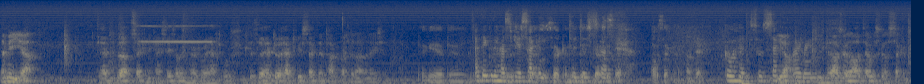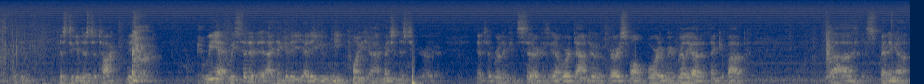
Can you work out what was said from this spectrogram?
Let me, uh, do I have to go out second, can I say something, or do I have to, does there have, do I have to be a second to talk about the nomination? I think you have to. I think there has to be a discuss- second to discuss it. I'll second it. Okay. Go ahead, so second Yeah, by Raymond. because I was gonna, I was gonna second, but didn't. just to get, just to talk, the, we, uh, we sit at, I think, at a, at a unique point here, I mentioned this to you earlier, you know, to really consider, because, you know, we're down to a very small board, and we really ought to think about uh, spending a,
